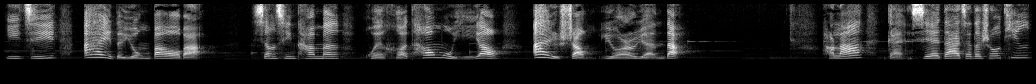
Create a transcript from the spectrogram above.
以及爱的拥抱吧。相信他们会和汤姆一样爱上幼儿园的。好啦，感谢大家的收听，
